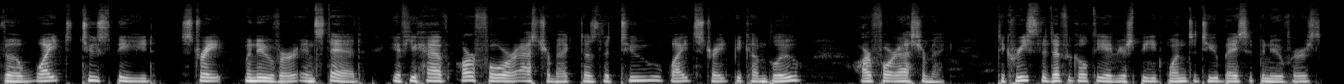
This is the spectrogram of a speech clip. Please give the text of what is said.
the white 2 speed straight maneuver instead, if you have R4 Astromech, does the 2 white straight become blue? R4 Astromech. Decrease the difficulty of your speed 1 to 2 basic maneuvers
